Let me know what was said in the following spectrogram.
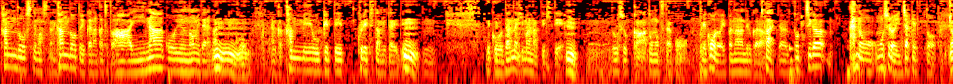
感動してましたね。感動というかなんかちょっと、ああ、いいなこういうの、みたいな感じで、うんうんうん。こう、なんか感銘を受けてくれてたみたいで、うんで、こう、だんだん暇になってきて、うん。うんどうしよっかと思ってたら、こう、レコードがいっぱい並んでるから、はいじゃあ、どっちが、あの、面白いジャケット選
